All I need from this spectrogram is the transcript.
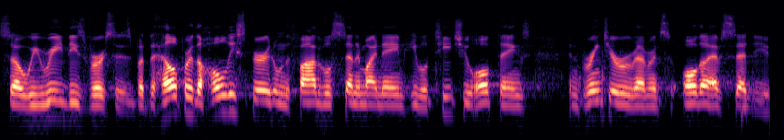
So we read these verses. But the Helper, the Holy Spirit, whom the Father will send in my name, he will teach you all things and bring to your remembrance all that I have said to you.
